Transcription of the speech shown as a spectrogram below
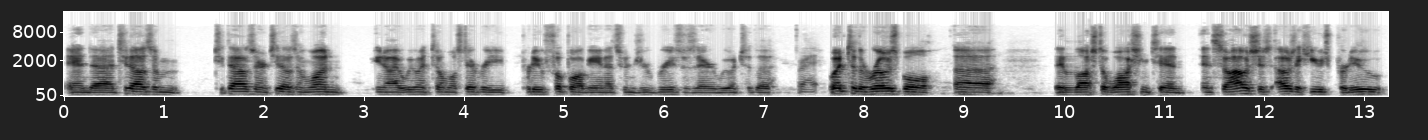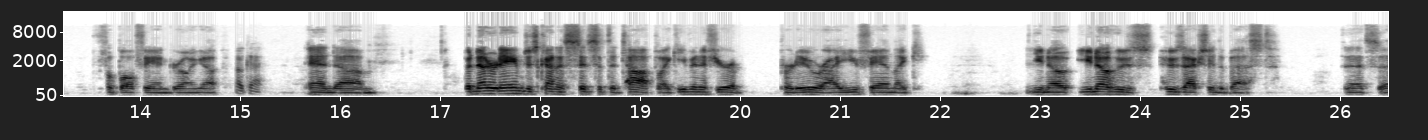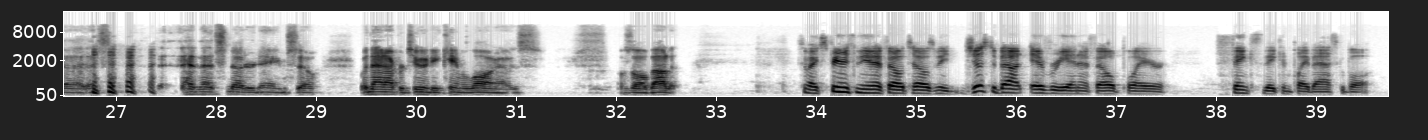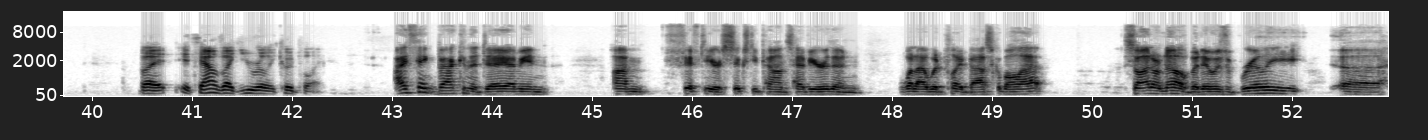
And uh, 2000, 2000 or 2001, you know, I, we went to almost every Purdue football game. That's when Drew Brees was there. We went to the right. went to the Rose Bowl. Uh, they lost to Washington, and so I was just I was a huge Purdue football fan growing up. Okay. And um, but Notre Dame just kind of sits at the top. Like even if you're a Purdue or IU fan, like you know you know who's who's actually the best. And That's uh, that's and that's Notre Dame. So when that opportunity came along, I was I was all about it. So my experience in the NFL tells me just about every NFL player thinks they can play basketball, but it sounds like you really could play. I think back in the day, I mean, I'm 50 or 60 pounds heavier than what I would play basketball at. So I don't know, but it was really uh,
